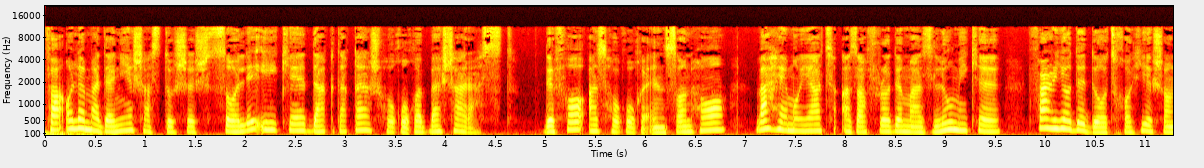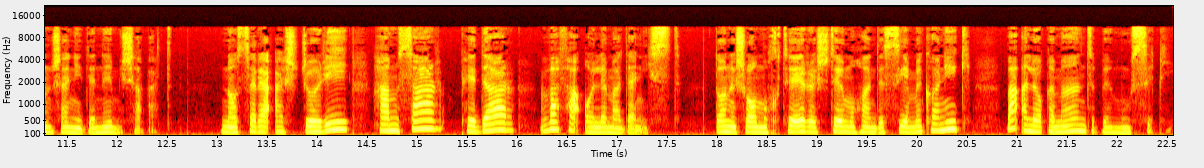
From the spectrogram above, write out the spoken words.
فعال مدنی 66 ساله ای که دقدقش حقوق بشر است. دفاع از حقوق انسانها و حمایت از افراد مظلومی که فریاد دادخواهیشان شنیده نمی شود. ناصر اشجاری همسر، پدر و فعال مدنی است. دانش آموخته رشته مهندسی مکانیک و علاقمند به موسیقی.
